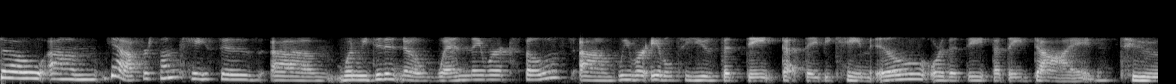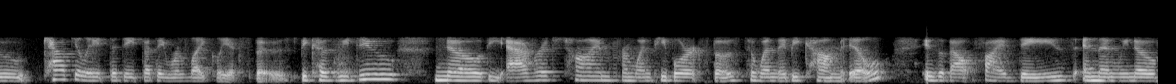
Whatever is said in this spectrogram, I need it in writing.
So, um, yeah, for some cases, um, when we didn't know when they were exposed, um, we were able to use the date that they became ill or the date that they died to calculate the date that they were likely exposed because we do know the average time from when people are exposed to when they become ill is about five days. And then we know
